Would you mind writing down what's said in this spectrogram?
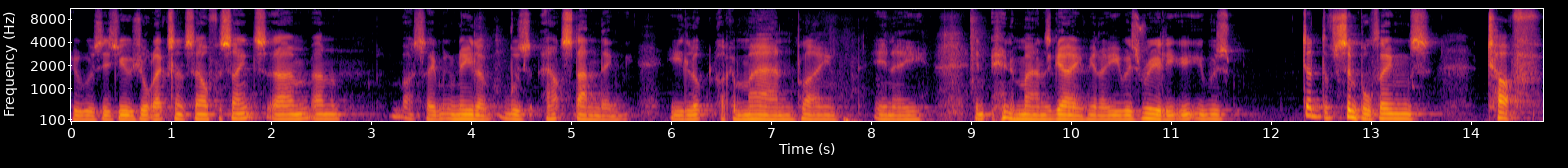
who was his usual excellent self for Saints. Um, and I say McNeela was outstanding he looked like a man playing in a in, in a man's game. You know, he was really he was did the simple things, tough,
